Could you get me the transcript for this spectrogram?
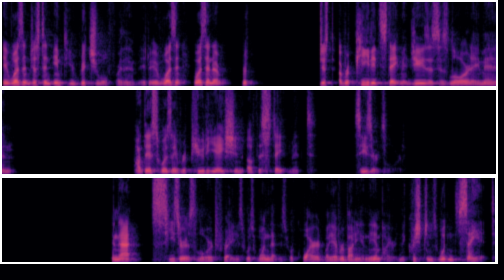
it wasn't just an empty ritual for them. It, it wasn't, wasn't a just a repeated statement Jesus is Lord, amen. Now, this was a repudiation of the statement Caesar is Lord. And that Caesar is Lord phrase was one that is required by everybody in the empire, and the Christians wouldn't say it.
